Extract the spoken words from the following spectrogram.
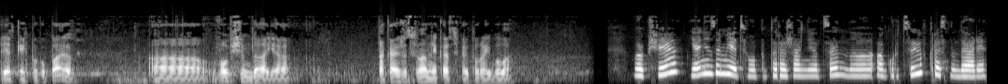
редко их покупаю. А, в общем, да, я такая же цена, мне кажется, которая и была. Вообще, я не заметила подорожания цен на огурцы в Краснодаре.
